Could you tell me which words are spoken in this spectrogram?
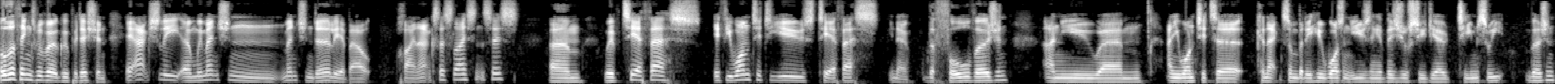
other things with Workgroup Edition, it actually, um, we mentioned mentioned earlier about client access licenses. Um, with TFS, if you wanted to use TFS, you know, the full version, and you um, and you wanted to connect somebody who wasn't using a Visual Studio Team Suite version,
